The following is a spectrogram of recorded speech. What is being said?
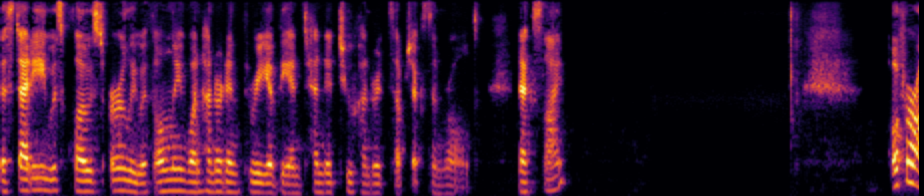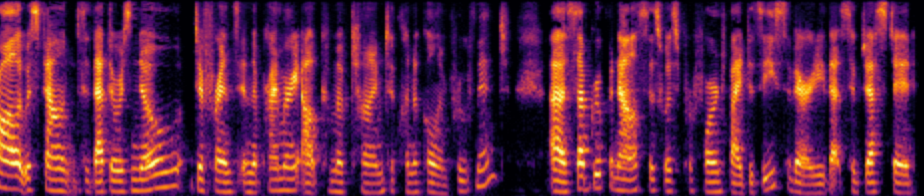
the study was closed early with only 103 of the intended 200 subjects enrolled. Next slide. Overall, it was found that there was no difference in the primary outcome of time to clinical improvement. A subgroup analysis was performed by disease severity that suggested,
